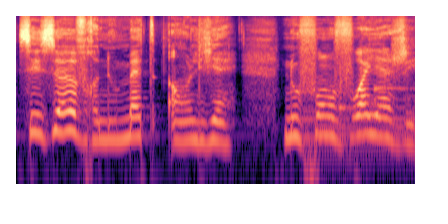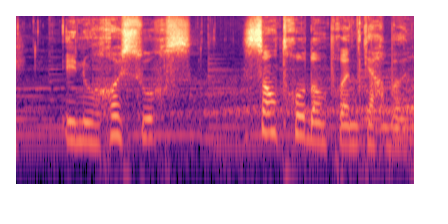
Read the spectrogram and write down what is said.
ces œuvres nous mettent en lien, nous font voyager et nous ressourcent sans trop d'empreinte carbone.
